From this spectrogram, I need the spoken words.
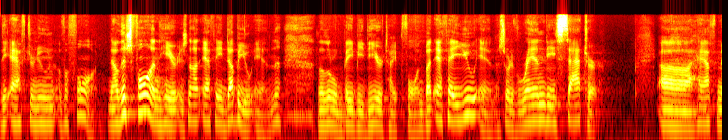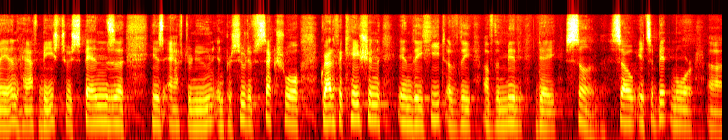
The Afternoon of a Faun. Now this faun here is not F-A-W-N, the little baby deer type faun, but F-A-U-N, a sort of randy satyr. Uh, half man, half beast, who spends uh, his afternoon in pursuit of sexual gratification in the heat of the, of the midday sun. So it's a bit more uh,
